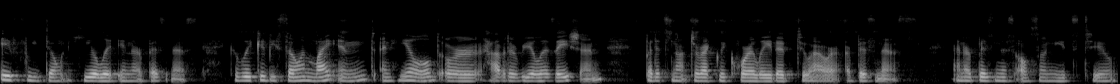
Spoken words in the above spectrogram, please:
if we don't heal it in our business. Because we could be so enlightened and healed or have a realization, but it's not directly correlated to our, our business. And our business also needs to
